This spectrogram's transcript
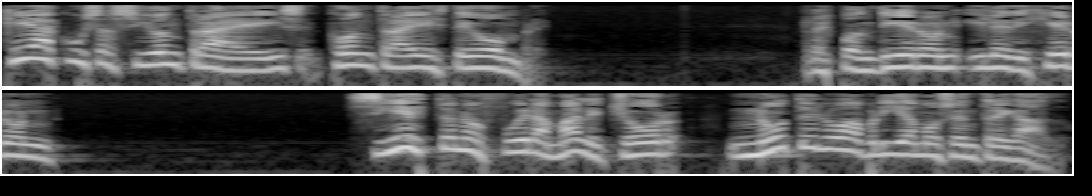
¿qué acusación traéis contra este hombre? Respondieron y le dijeron, Si esto no fuera malhechor, no te lo habríamos entregado.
